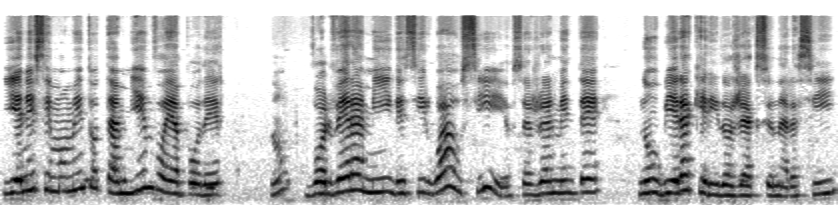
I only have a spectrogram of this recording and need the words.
y en ese momento también voy a poder. Volver a mí y decir, wow, sí, o sea, realmente no hubiera querido reaccionar así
